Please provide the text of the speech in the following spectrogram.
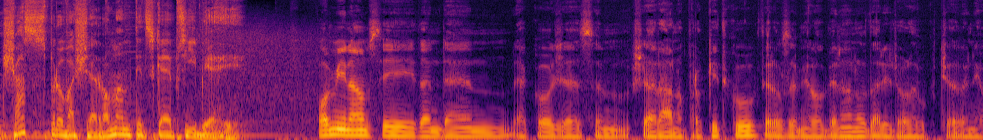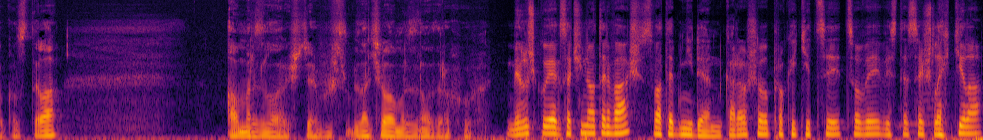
Čas pro vaše romantické příběhy. Vzpomínám si ten den, jako že jsem šel ráno pro kitku, kterou jsem měl objednanou tady dole u Červeného kostela. A mrzlo ještě, už začalo mrznout trochu. Miluško, jak začínal ten váš svatební den? Karel šel pro kytici, co vy? Vy jste se šlechtila?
